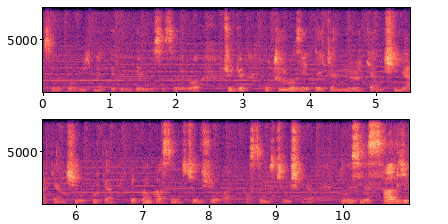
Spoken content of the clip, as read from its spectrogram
sebep o, yüzme dediğim derilmesi sebebi o. Çünkü oturur vaziyetteyken, yürürken, bir şey yerken, bir şey okurken hep ön kaslarımız çalışıyor, arka kaslarımız çalışmıyor. Dolayısıyla sadece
